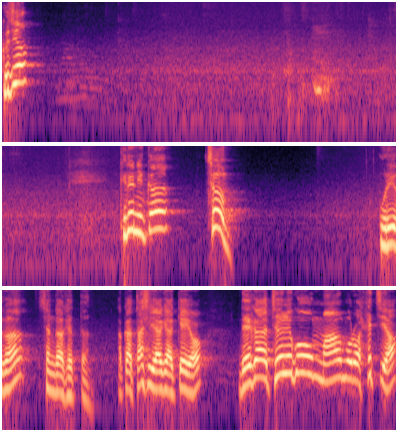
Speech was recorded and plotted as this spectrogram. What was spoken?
그죠? 그러니까 처음 우리가 생각했던 아까 다시 이야기할게요. 내가 즐거운 마음으로 했지야.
